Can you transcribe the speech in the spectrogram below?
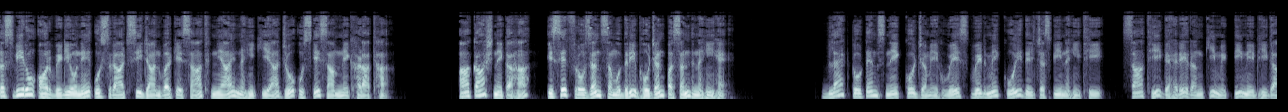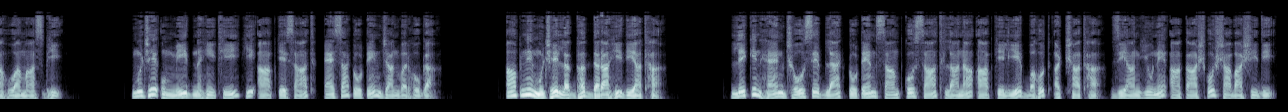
तस्वीरों और वीडियो ने उस राजसी जानवर के साथ न्याय नहीं किया जो उसके सामने खड़ा था। आकाश ने कहा, इसे फ्रोजन समुद्री भोजन पसंद नहीं है। ब्लैक टोटेन स्नेक को जमे हुए स्क्विड में कोई दिलचस्पी नहीं थी, साथ ही गहरे रंग की मिट्टी में भीगा हुआ मांस भी। मुझे उम्मीद नहीं थी कि आपके साथ ऐसा टोटेम जानवर होगा। आपने मुझे लगभग डरा ही दिया था। लेकिन हैंग झो से ब्लैक टोटेम सांप को साथ लाना आपके लिए बहुत अच्छा था, जियांग यू ने आकाश को शाबाशी दी।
